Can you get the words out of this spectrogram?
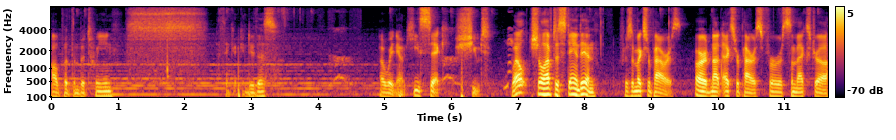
I'll put them between. I think I can do this. Oh, wait, no. He's sick. Shoot. Well, she'll have to stand in for some extra powers. Or, not extra powers, for some extra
